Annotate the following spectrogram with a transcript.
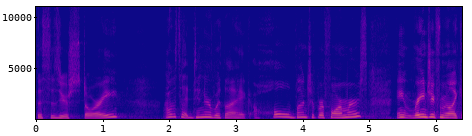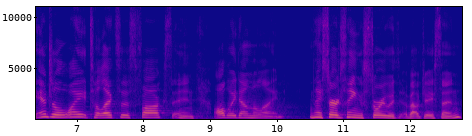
this is your story. I was at dinner with like a whole bunch of performers, eh, ranging from like Angela White to Alexis Fawx and all the way down the line. And I started saying a story with about Jason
